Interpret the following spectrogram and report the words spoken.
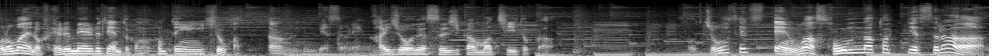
この前のフェルメール展とかも本当にひどかったんですよね。会場で数時間待ちとか。そう常設展はそんな時ですら、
